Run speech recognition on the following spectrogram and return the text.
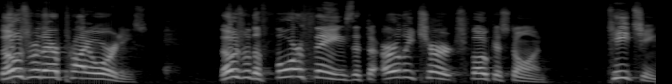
Those were their priorities. Those were the four things that the early church focused on teaching,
